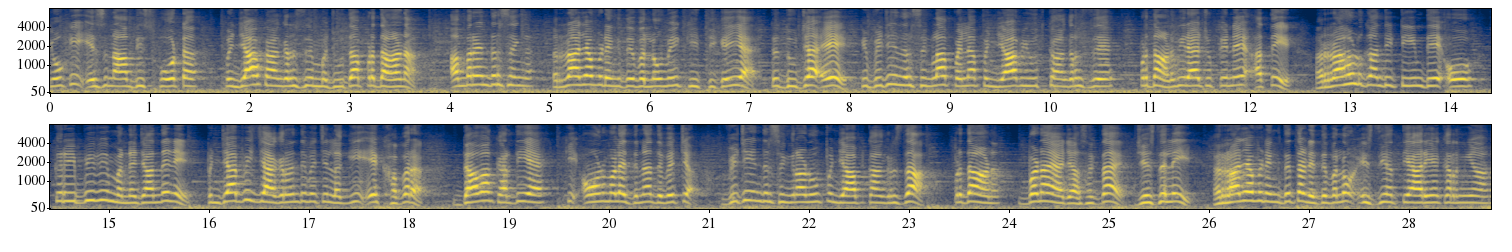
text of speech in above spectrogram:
ਕਿਉਂਕਿ ਇਸ ਨਾਮ ਦੀ ਸਪੋਰਟ ਪੰਜਾਬ ਕਾਂਗਰਸ ਦੇ ਮੌਜੂਦਾ ਪ੍ਰਧਾਨ ਅਮਰਿੰਦਰ ਸਿੰਘ ਰਾਜਾ ਵੜਿੰਗ ਦੇ ਵੱਲੋਂ ਵੀ ਕੀਤੀ ਗਈ ਹੈ। ਤੇ ਦੂਜਾ ਇਹ ਕਿ ਵਿਜੇ ਇੰਦਰ ਸਿੰਗਲਾ ਪਹਿਲਾਂ ਪੰਜਾਬ ਯੂਥ ਕਾਂਗਰਸ ਦੇ ਪ੍ਰਧਾਨ ਵੀ ਰਹਿ ਚੁੱਕੇ ਨੇ ਅਤੇ ਰਾਹੁਲ ਗਾਂਧੀ ਟੀਮ ਦੇ ਉਹ ਕਰੀਬੀ ਵੀ ਮੰਨੇ ਜਾਂਦੇ ਨੇ। ਪੰਜਾਬੀ ਜਾਗਰਣ ਦੇ ਵਿੱਚ ਲੱਗੀ ਇਹ ਖਬਰ ਦਾਵਾ ਕਰਦੀ ਹੈ ਕਿ ਆਉਣ ਵਾਲੇ ਦਿਨਾਂ ਦੇ ਵਿੱਚ ਵਿਜੇ ਇੰਦਰ ਸਿੰਗਲਾ ਨੂੰ ਪੰਜਾਬ ਕਾਂਗਰਸ ਦਾ ਪ੍ਰਧਾਨ ਬਣਾਇਆ ਜਾ ਸਕਦਾ ਹੈ। ਜਿਸ ਦੇ ਲਈ ਰਾਜਾ ਵੜਿੰਗ ਦੇ ਧੜੇ ਦੇ ਵੱਲੋਂ ਇਸ ਦੀਆਂ ਤਿਆਰੀਆਂ ਕਰਨੀਆਂ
